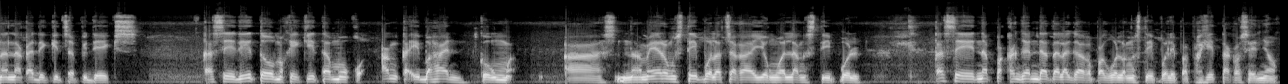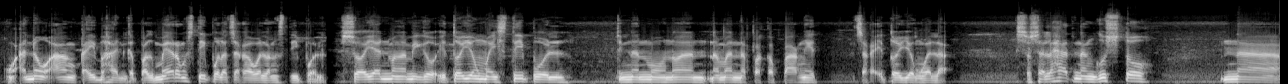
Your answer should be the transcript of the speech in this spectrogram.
na nakadikit sa PDX. Kasi dito makikita mo ang kaibahan kung ah, na mayroong staple at saka yung walang staple. Kasi napakaganda talaga kapag walang staple. Ipapakita ko sa inyo kung ano ang kaibahan kapag mayroong staple at saka walang staple. So ayan mga amigo, ito yung may staple. Tingnan mo naman, naman napakapangit. At saka ito yung wala. So sa lahat ng gusto na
